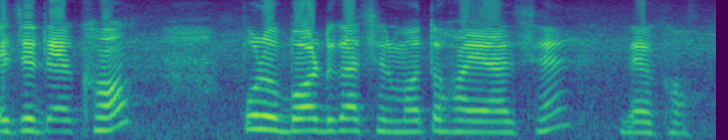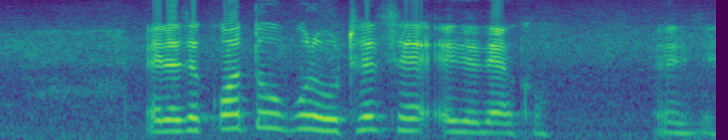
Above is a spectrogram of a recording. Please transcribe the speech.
এই যে দেখো, পুরো বট গাছের মতো হয়ে আছে, দেখো। এটা যে কত উপরে উঠেছে, এই যে দেখো, এই যে।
